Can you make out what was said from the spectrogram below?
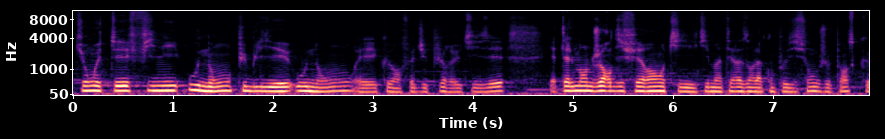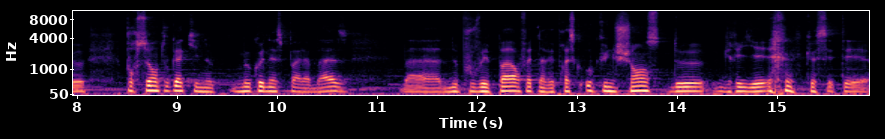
qui ont été finies ou non, publiées ou non, et que en fait j'ai pu réutiliser. Il y a tellement de genres différents qui, qui m'intéressent dans la composition que je pense que pour ceux en tout cas qui ne me connaissent pas à la base, bah, ne pouvait pas, en fait, n'avait presque aucune chance de griller, que c'était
